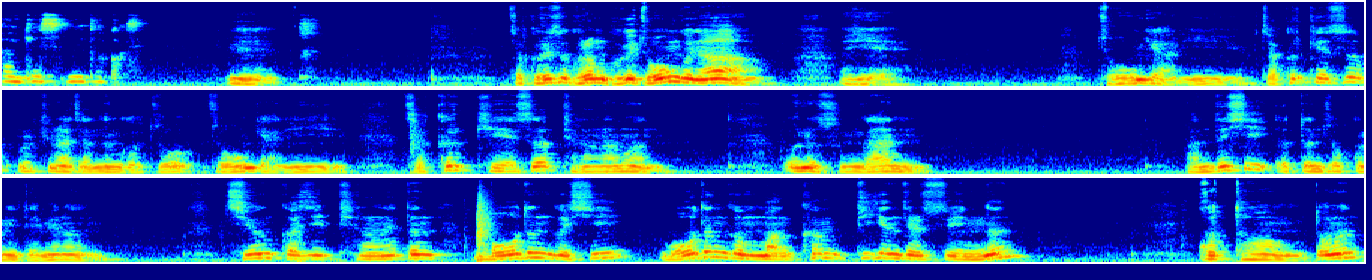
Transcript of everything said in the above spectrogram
알겠습니다. 예. 자, 그래서 그럼 그게 좋은 거냐? 예. 좋은 게 아니. 자, 그렇게 해서 불편하지 않는 거 조, 좋은 게 아니. 자, 그렇게 해서 편안함은 어느 순간 반드시 어떤 조건이 되면은 지금까지 편안했던 모든 것이 모든 것만큼 비견될 수 있는 고통 또는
